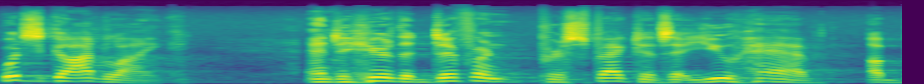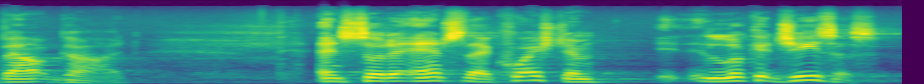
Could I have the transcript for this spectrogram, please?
What's God like? And to hear the different perspectives that you have about God. And so, to answer that question, look at Jesus.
